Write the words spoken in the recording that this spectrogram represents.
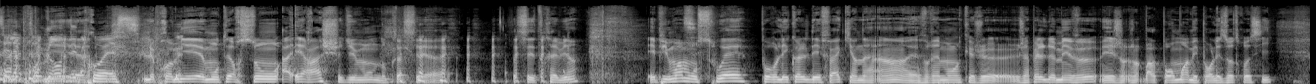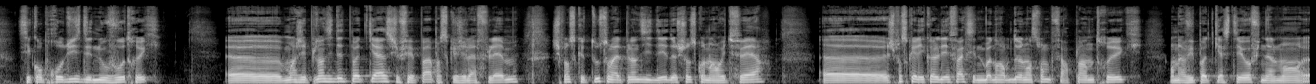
c'est la plus grande des prouesses. Le premier monteur son ARH du monde. Donc ça c'est euh, c'est très bien. Et puis moi, mon souhait pour l'école des facs, il y en a un euh, vraiment que je j'appelle de mes voeux, et j'en parle pour moi, mais pour les autres aussi, c'est qu'on produise des nouveaux trucs. Euh, moi, j'ai plein d'idées de podcasts. Je fais pas parce que j'ai la flemme. Je pense que tous on a plein d'idées, de choses qu'on a envie de faire. Euh, je pense que l'école des facs c'est une bonne robe de lancement pour faire plein de trucs. On a vu Podcastéo finalement. Euh,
